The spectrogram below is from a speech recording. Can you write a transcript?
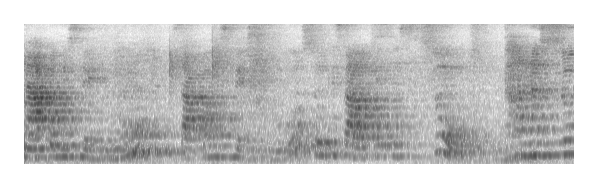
నాకమిస్తే సాకమిస్తే సు సుకి సాగు ధనస్సు.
